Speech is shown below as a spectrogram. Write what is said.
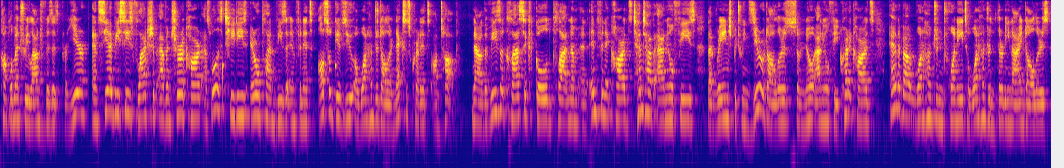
complimentary lounge visits per year, and CIBC's flagship Aventura card, as well as TD's Aeroplan Visa Infinite, also gives you a $100 Nexus credit on top. Now, the Visa Classic, Gold, Platinum, and Infinite cards tend to have annual fees that range between $0, so no annual fee credit cards, and about 120 to $139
